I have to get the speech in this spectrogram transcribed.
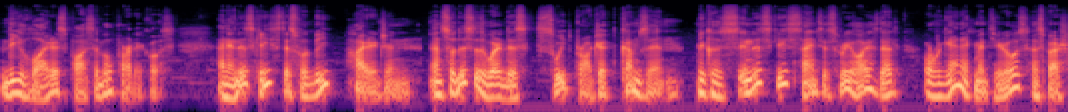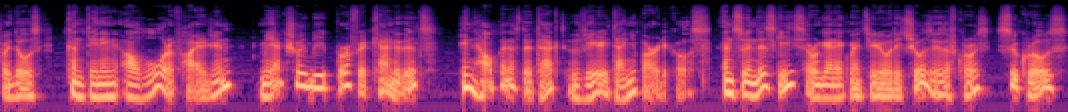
the lightest possible particles. And in this case, this would be hydrogen. And so this is where this sweet project comes in. Because in this case, scientists realized that organic materials, especially those containing a lot of hydrogen, may actually be perfect candidates in helping us detect very tiny particles. And so in this case, organic material they chose is of course sucrose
